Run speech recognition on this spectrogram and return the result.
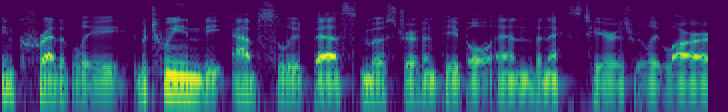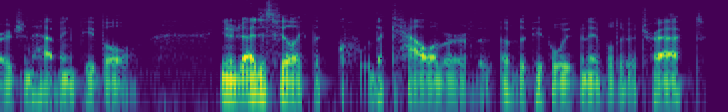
incredibly between the absolute best, most driven people and the next tier is really large and having people you know, I just feel like the the caliber of the of the people we've been able to attract,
